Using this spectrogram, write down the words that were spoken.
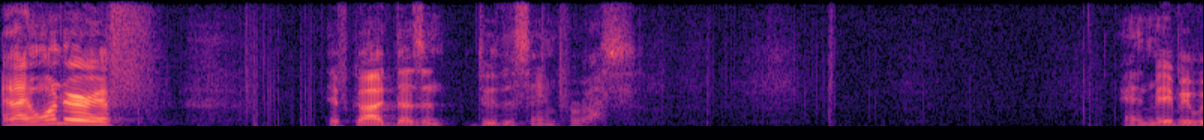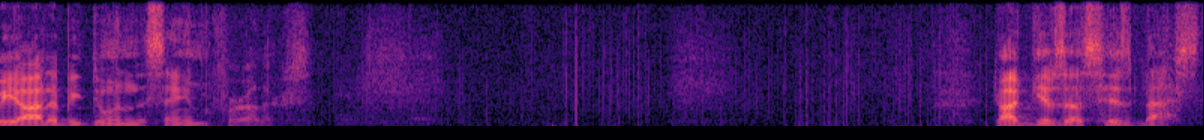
and I wonder if, if God doesn't do the same for us. And maybe we ought to be doing the same for others. God gives us His best.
